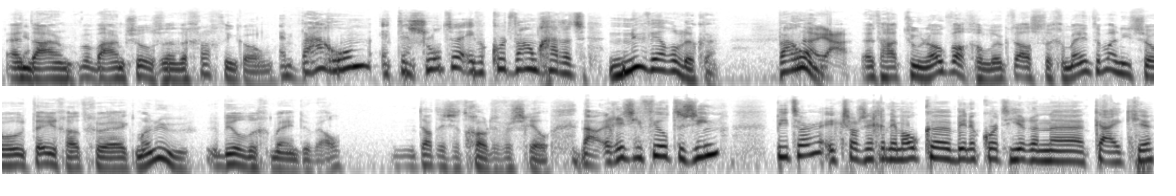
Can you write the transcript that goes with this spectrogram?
En daarom, waarom zullen ze naar de gracht in komen? En waarom, en tenslotte, even kort, waarom gaat het nu wel lukken? Nou ja, het had toen ook wel gelukt als de gemeente maar niet zo tegen had gewerkt. Maar nu wil de gemeente wel. Dat is het grote verschil. Nou, er is hier veel te zien, Pieter. Ik zou zeggen, neem ook eh, binnenkort hier een eh, kijkje.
